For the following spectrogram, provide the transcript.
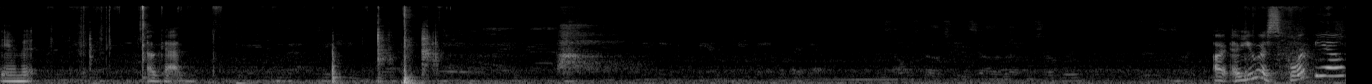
damn it. Okay. Are, are you a Scorpio?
